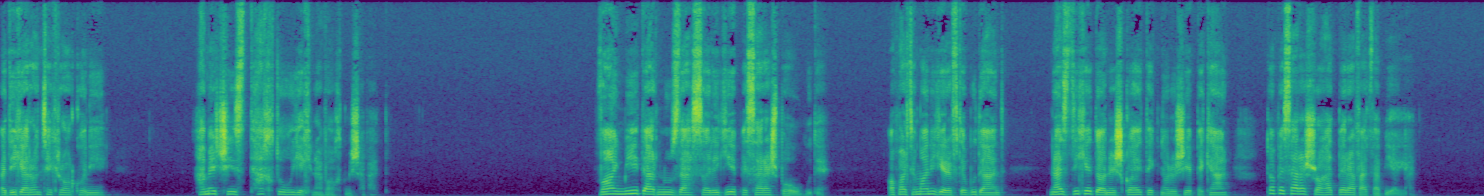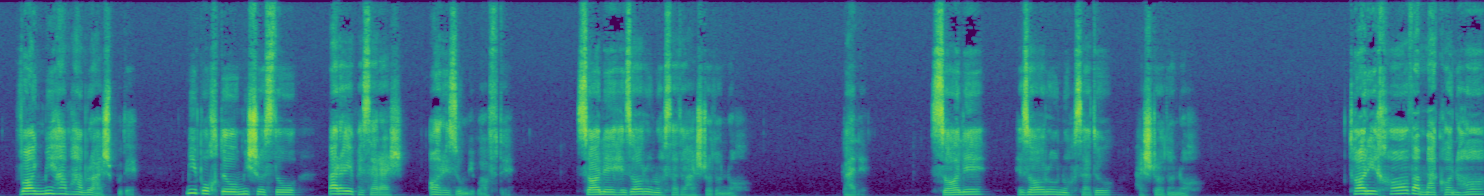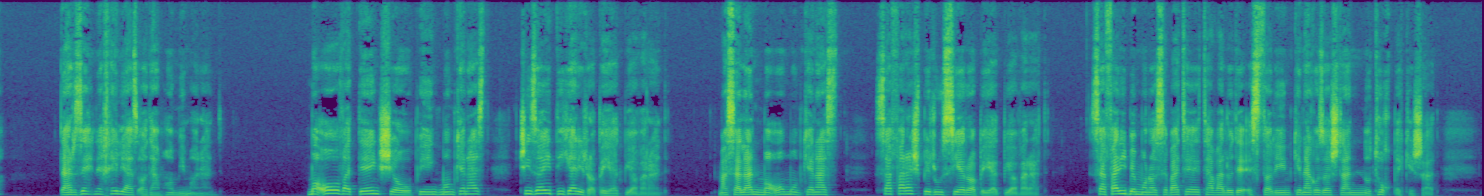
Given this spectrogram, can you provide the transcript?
و دیگران تکرار کنی همه چیز تخت و یک نواخت می شود. وانگ می در 19 سالگی پسرش با او بوده. آپارتمانی گرفته بودند نزدیک دانشگاه تکنولوژی پکن تا پسرش راحت برود و بیاید. وانگ می هم همراهش بوده. می پخته و می شسته و برای پسرش آرزو می بافته. سال 1989 بله سال 1989 تاریخ ها و مکان ها در ذهن خیلی از آدم ها می مانند. ماو و دنگ شاوپینگ ممکن است چیزهای دیگری را به یاد بیاورند. مثلا ماو ممکن است سفرش به روسیه را به یاد بیاورد. سفری به مناسبت تولد استالین که نگذاشتن نطق بکشد.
